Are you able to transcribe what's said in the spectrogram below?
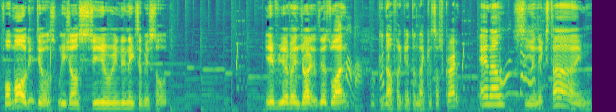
For more details, we shall see you in the next episode. If you have enjoyed this one, do not forget to like and subscribe, and I'll see you next time.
